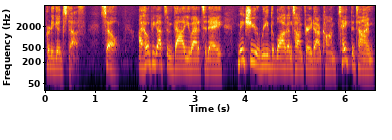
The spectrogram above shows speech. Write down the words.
pretty good stuff. So, I hope you got some value out of today. Make sure you read the blog on tomferry.com. Take the time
